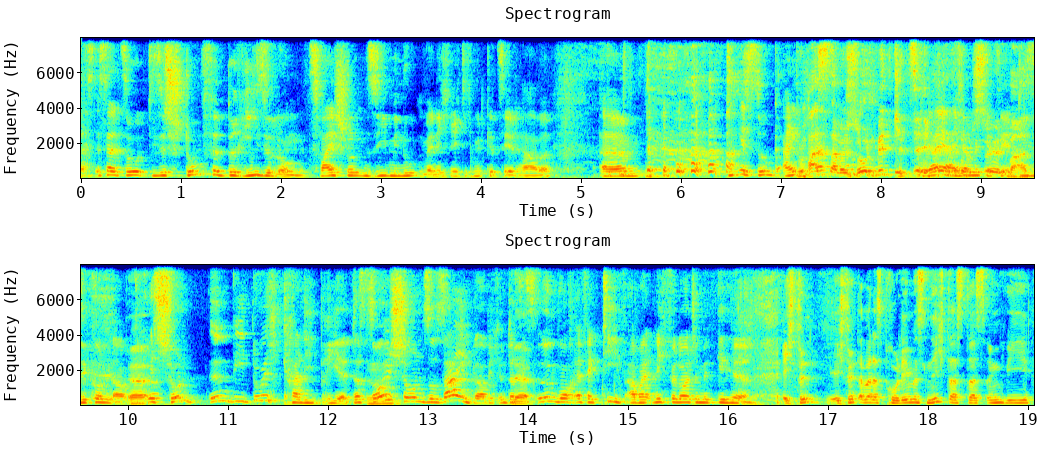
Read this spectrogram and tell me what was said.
das ist halt so diese stumpfe Berieselung. Zwei Stunden, sieben Minuten, wenn ich richtig mitgezählt habe. Ähm, die ist so eigentlich. Du hast aber schon mitgezählt. ja, ja, ich habe So mitgezählt, war's. die Sekunden auch. Ja. Die ist schon irgendwie durchkalibriert. Das soll schon so sein, glaube ich. Und das Ja. ist irgendwo auch effektiv, aber halt nicht für Leute mit Gehirn. Ich finde ich find aber, das Problem ist nicht, dass das irgendwie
